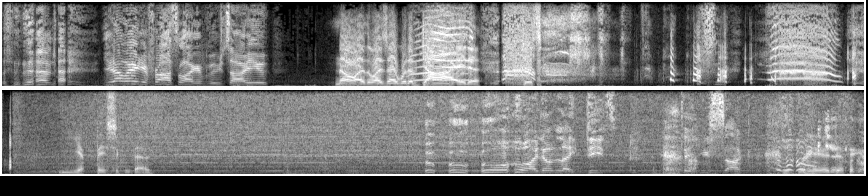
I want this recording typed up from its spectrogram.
I'm not, you're not wearing your Frostwalker boots, are you? no, otherwise I would have died. Just Yep, basically that. Ooh, ooh, ooh, I don't like these. Tate, you suck. Very different.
